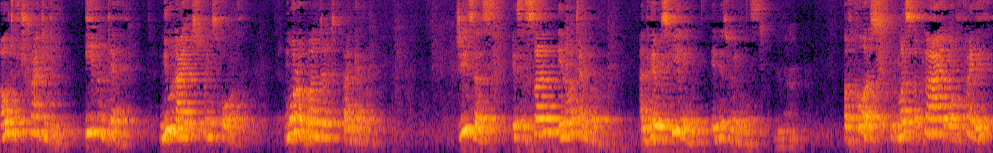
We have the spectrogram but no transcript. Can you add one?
out of tragedy, even death, new life springs forth, more abundant than ever. Jesus is the sun in our temple, and there is healing in his wings. Of course, we must apply our faith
